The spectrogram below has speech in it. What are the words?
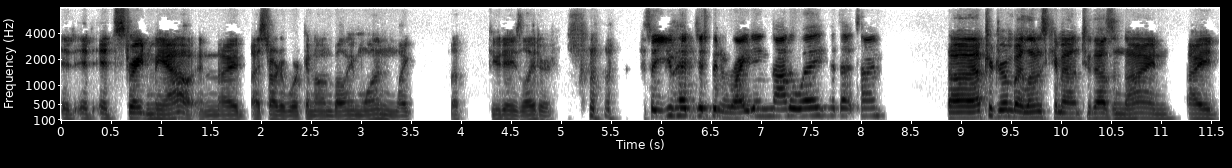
it, it it straightened me out and i i started working on volume one like a few days later So you had just been writing Nod Away at that time. uh after driven by lemons came out in 2009 i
